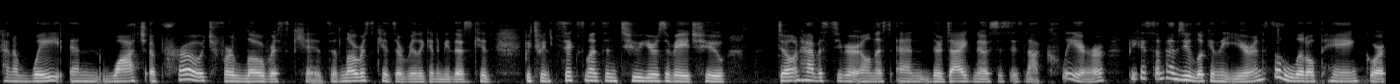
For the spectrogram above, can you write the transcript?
kind of wait and watch approach for low risk kids. And low risk kids are really going to be those kids between six months and two years of age who don't have a severe illness and their diagnosis is not clear because sometimes you look in the ear and it's a little pink or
